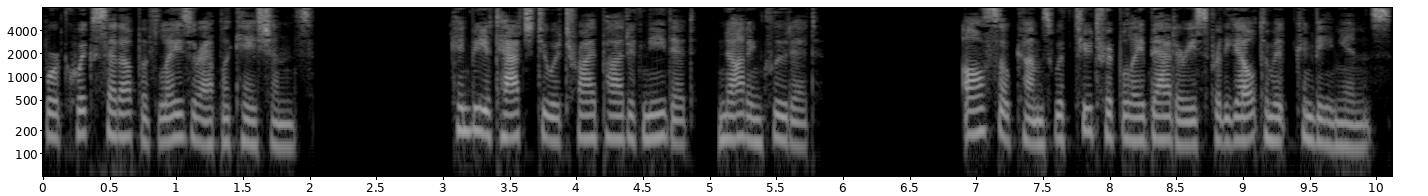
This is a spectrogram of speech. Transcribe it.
for quick setup of laser applications. Can be attached to a tripod if needed, not included. Also comes with two AAA batteries for the ultimate convenience.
